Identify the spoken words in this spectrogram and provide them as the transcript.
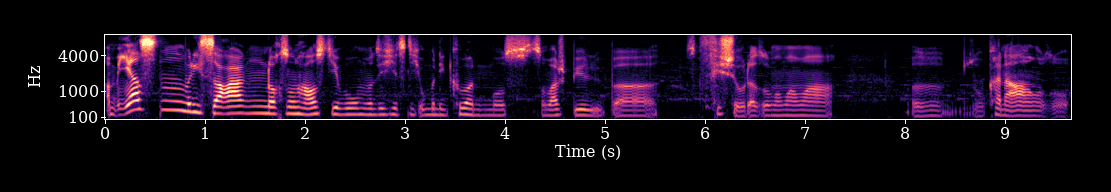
Am ersten würde ich sagen, noch so ein Haustier, wo man sich jetzt nicht unbedingt kümmern muss. Zum Beispiel über Fische oder so, Mama mal. Äh, so, keine Ahnung, so.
